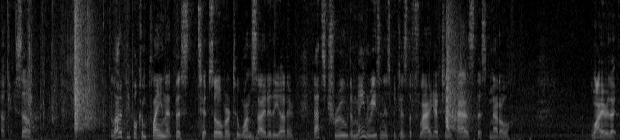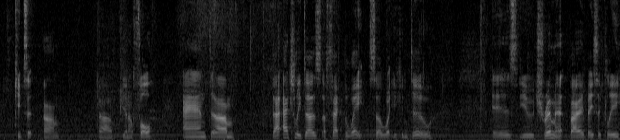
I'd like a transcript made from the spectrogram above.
Okay, so a lot of people complain that this tips over to one side or the other. That's true. The main reason is because the flag actually has this metal wire that keeps it, um, uh, you know, full. And um, that actually does affect the weight. So what you can do is you trim it by basically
